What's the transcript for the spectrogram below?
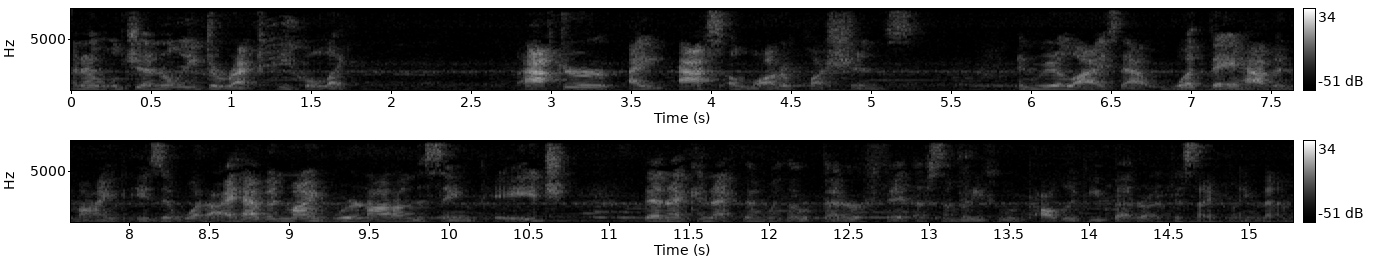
And i will generally direct people like after i ask a lot of questions and realize that what they have in mind isn't what I have in mind, we're not on the same page, then I connect them with a better fit of somebody who would probably be better at discipling them.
